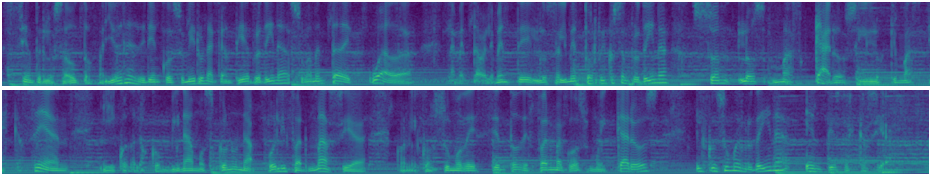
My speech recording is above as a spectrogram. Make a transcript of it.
siempre los adultos mayores deberían consumir una cantidad de proteína sumamente adecuada. Lamentablemente, los alimentos ricos en proteína son los más caros y los que más escasean, y cuando los combinamos con una polifarmacia, con el consumo de cientos de fármacos muy caros, el consumo de proteína empieza a escasear.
